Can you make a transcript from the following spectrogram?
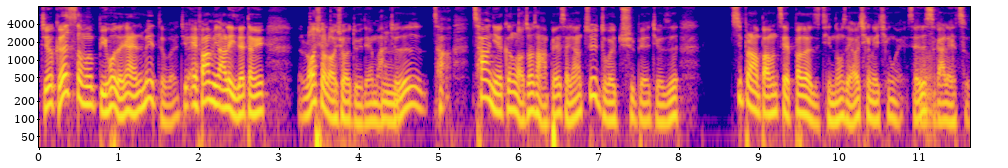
就搿身份变化实际上还是蛮大个。就一方面，阿拉现在等于老小老小团队嘛，就是创创业跟老早上班实际上最大的区别就是。基本上百分之一百个事体，侬侪要亲力亲为，侪是自家来做。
